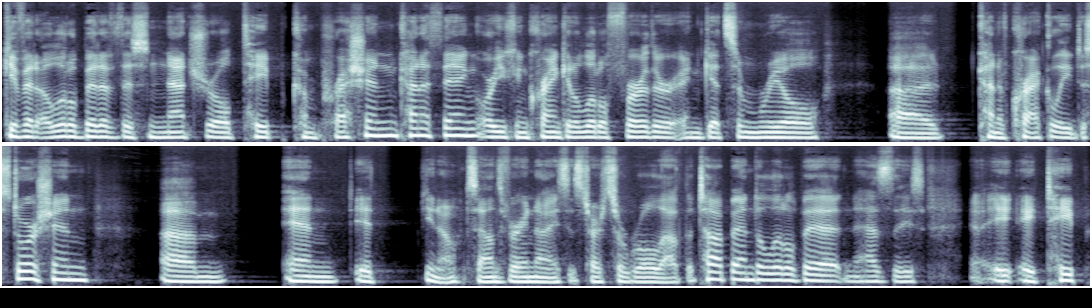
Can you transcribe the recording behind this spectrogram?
give it a little bit of this natural tape compression kind of thing, or you can crank it a little further and get some real uh, kind of crackly distortion. Um, and it, you know, sounds very nice. It starts to roll out the top end a little bit and has these a, a tape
